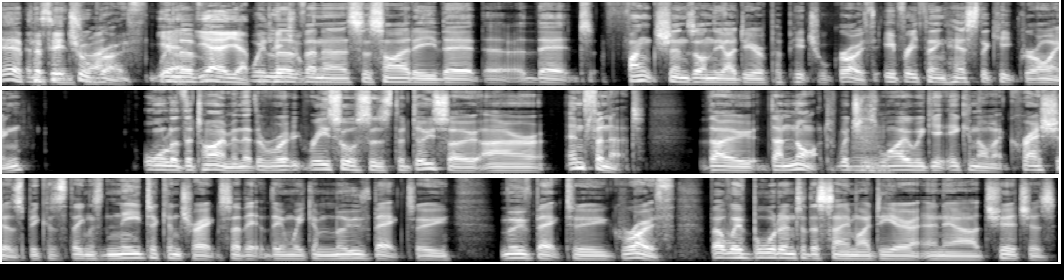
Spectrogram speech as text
Yeah, sense, perpetual right? growth. We Yeah, live, yeah, yeah, We live in a society that uh, that functions on the idea of perpetual growth. Everything has to keep growing all of the time, and that the re- resources to do so are infinite. Though they're not, which is Mm. why we get economic crashes because things need to contract so that then we can move back to move back to growth. But we've bought into the same idea in our churches,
